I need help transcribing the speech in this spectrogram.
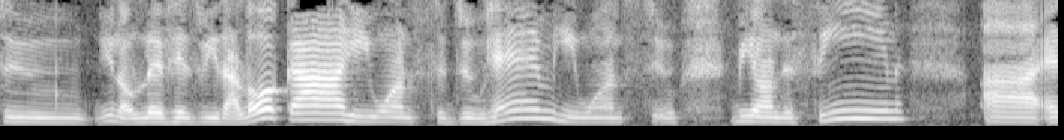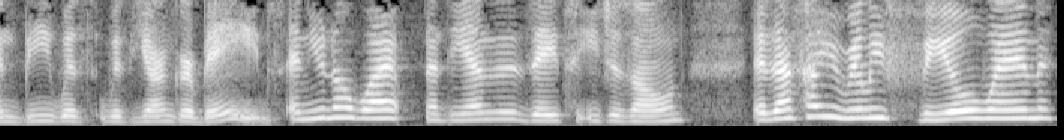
to, you know, live his vida loca. He wants to do him. He wants to be on the scene uh, and be with with younger babes. And you know what? At the end of the day, to each his own. If that's how you really feel Wynn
